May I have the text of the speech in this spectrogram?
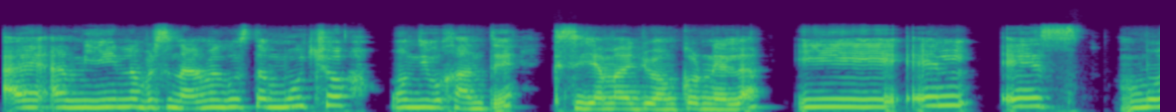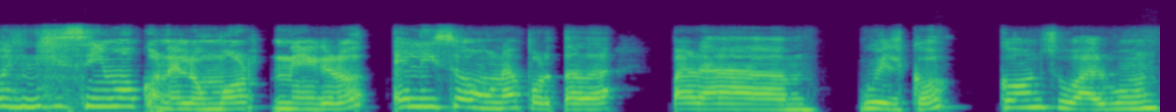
a, mí en lo personal me gusta mucho un dibujante que se llama Joan Cornela y él es buenísimo con el humor negro. Él hizo una portada para um, Wilco con su álbum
